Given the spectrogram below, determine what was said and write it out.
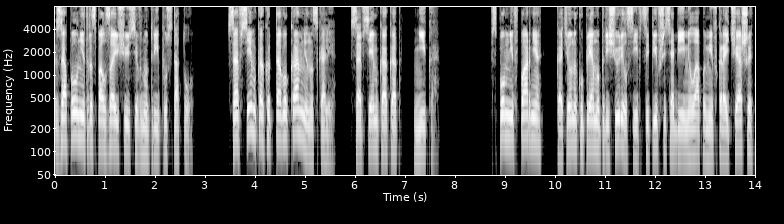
заполнит расползающуюся внутри пустоту. Совсем как от того камня на скале, совсем как от Ника. Вспомнив парня, котенок упрямо прищурился и, вцепившись обеими лапами в край чаши,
